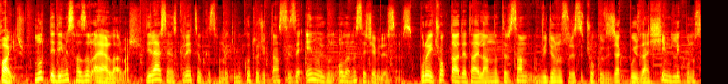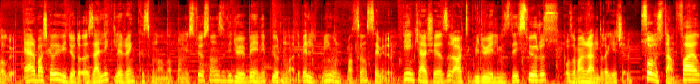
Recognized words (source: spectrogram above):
Hayır. LUT dediğimiz hazır ayarlar var. Dilerseniz Creative kısmındaki bu kutucuktan size en uygun olanı seçebilirsiniz. Burayı çok daha detaylı anlatırsam videonun süresi çok uzayacak. Bu yüzden şimdilik bunu salıyorum. Eğer başka bir videoda özellikle renk kısmını anlatmamı istiyorsanız videoyu beğenip yorumlarda belirtmeyi unutmazsanız sevinirim. Diyelim ki her şey hazır artık videoyu elimizde istiyoruz. O zaman render'a geçelim. Sol üstten File,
